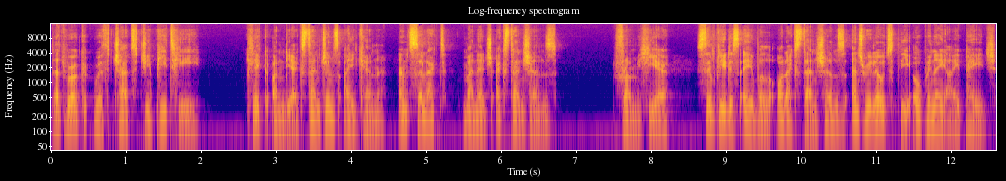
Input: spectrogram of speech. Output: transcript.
that work with ChatGPT. Click on the extensions icon and select Manage Extensions. From here, simply disable all extensions and reload the OpenAI page.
